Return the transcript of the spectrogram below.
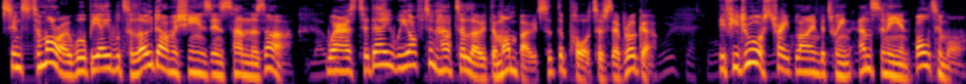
since tomorrow we'll be able to load our machines in Saint Nazaire, whereas today we often have to load them on boats at the port of Zeebrugge. If you draw a straight line between Ancenis and Baltimore,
